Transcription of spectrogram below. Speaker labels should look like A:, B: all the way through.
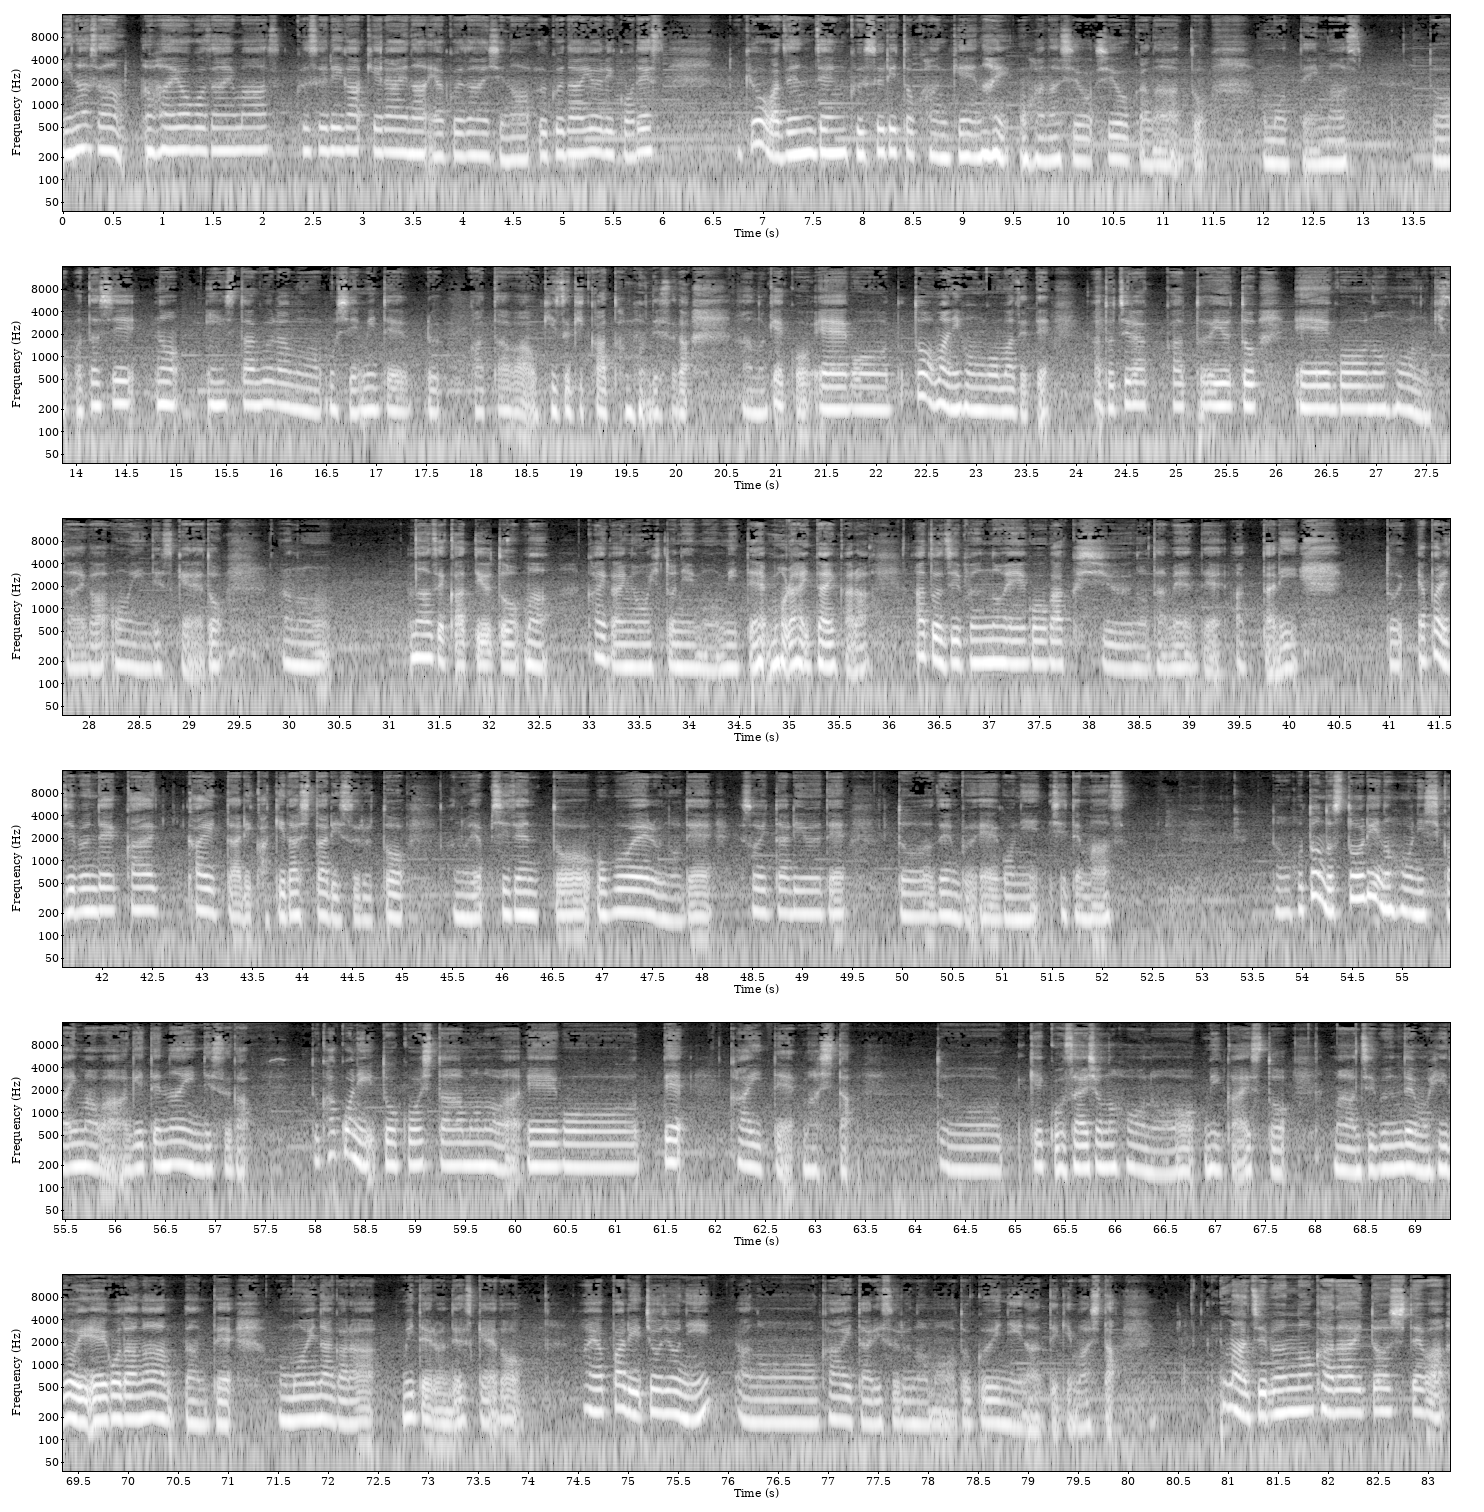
A: 皆さんおはようございます。薬が嫌いな薬剤師の福田由里子です。今日は全然薬と関係ないお話をしようかなと思っています。と私のインスタグラムをもし見てる方はお気づきかと思うんですがあの結構英語と、まあ、日本語を混ぜてどちらかというと英語の方の記載が多いんですけれどあのなぜかっていうとまあ海外の人にも見てもらいたいからあと自分の英語学習のためであったりとやっぱり自分で書いたり書き出したりするとあの自然と覚えるのでそういった理由でえっと全部英語にしてます。ほとんどストーリーの方にしか今は上げてないんですが過去に投稿したものは英語で書いてましたと結構最初の方のを見返すとまあ自分でもひどい英語だななんて思いながら見てるんですけれどやっぱり徐々に、あの書いたりするのも得意になってきました。まあ自分の課題としては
